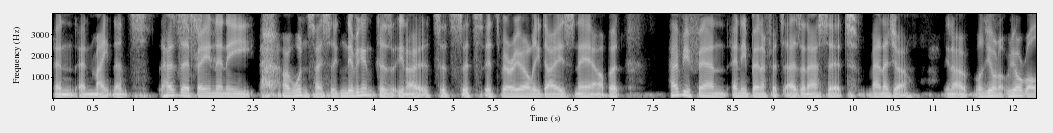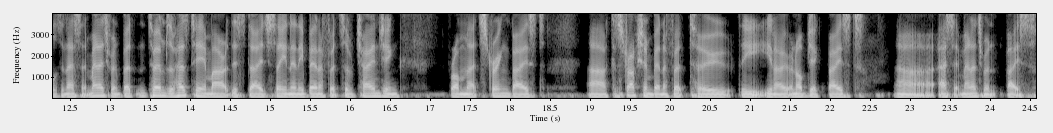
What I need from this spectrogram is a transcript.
and, and maintenance. Has there been any? I wouldn't say significant because you know it's it's it's it's very early days now. But have you found any benefits as an asset manager? You know, well, your your role is in asset management, but in terms of has TMR at this stage seen any benefits of changing from that string based uh, construction benefit to the you know an object based uh, asset management base?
